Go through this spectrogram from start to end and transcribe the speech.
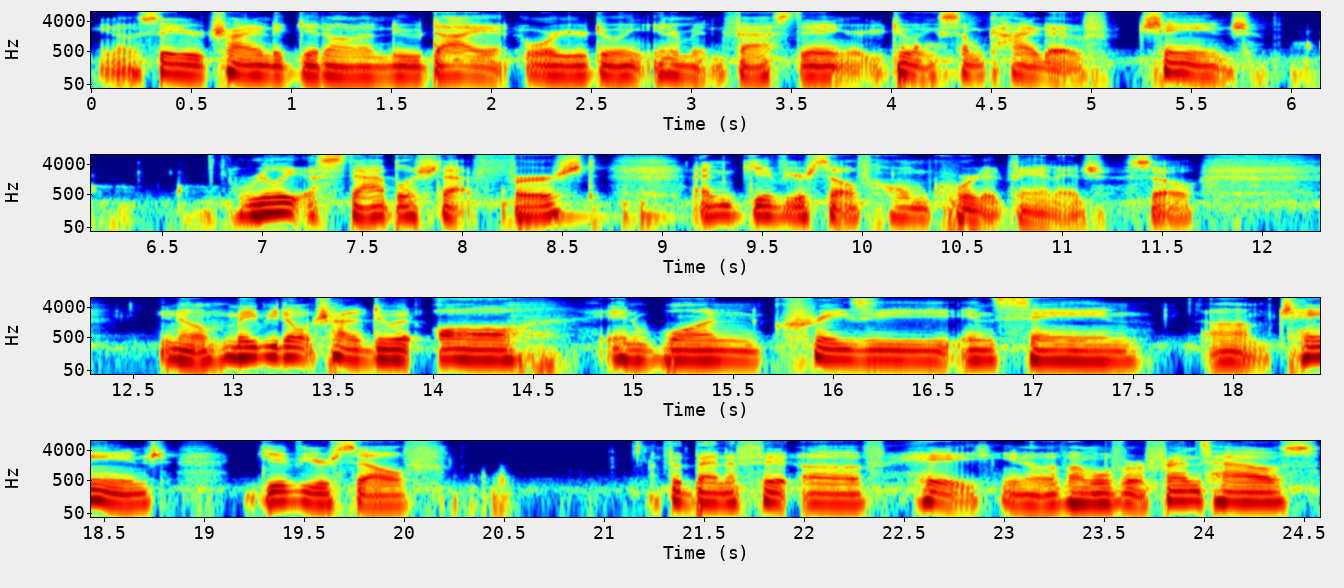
you know, say you're trying to get on a new diet or you're doing intermittent fasting or you're doing some kind of change. Really establish that first and give yourself home court advantage. So, you know, maybe don't try to do it all in one crazy, insane um, change. Give yourself the benefit of, hey, you know, if I'm over a friend's house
